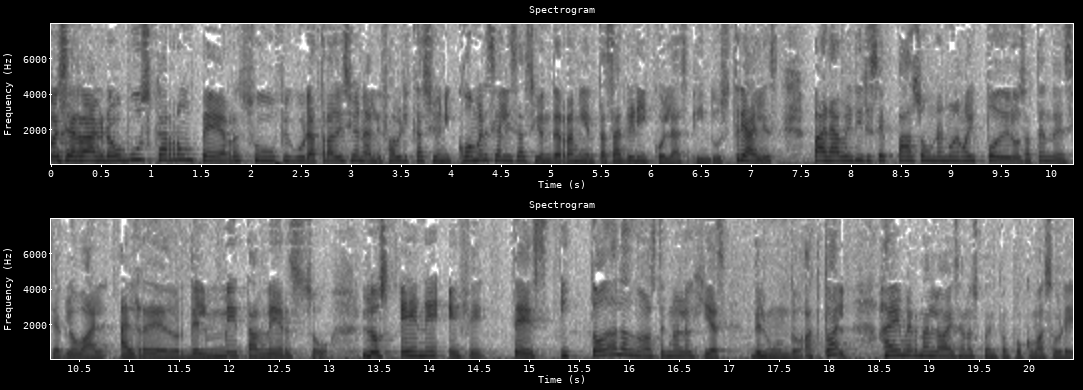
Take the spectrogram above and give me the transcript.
Pues Serragro busca romper su figura tradicional de fabricación y comercialización de herramientas agrícolas e industriales para abrirse paso a una nueva y poderosa tendencia global alrededor del metaverso, los NFTs y todas las nuevas tecnologías del mundo actual. Jaime Hernán Loaiza nos cuenta un poco más sobre.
